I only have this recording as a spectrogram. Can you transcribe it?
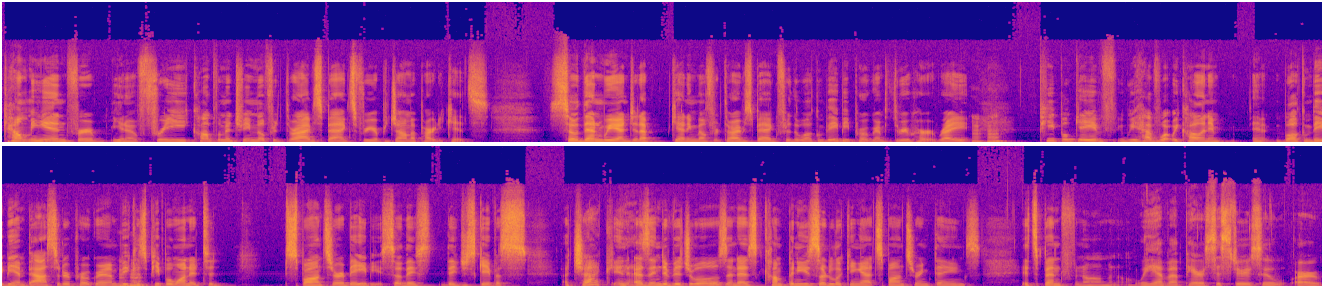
count me in for, you know, free complimentary Milford Thrives bags for your pajama party kids." So then we ended up getting Milford Thrives bag for the Welcome Baby program through her, right? Mm-hmm. People gave, we have what we call an am- Welcome Baby Ambassador program mm-hmm. because people wanted to sponsor a baby. So they they just gave us a check in, as individuals and as companies are looking at sponsoring things. It's been phenomenal. we have a pair of sisters who are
